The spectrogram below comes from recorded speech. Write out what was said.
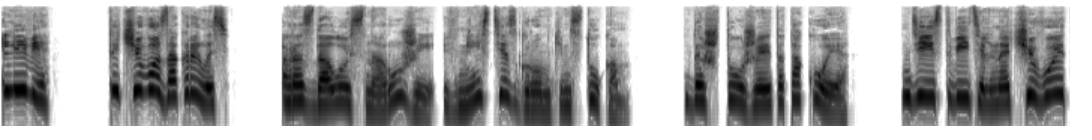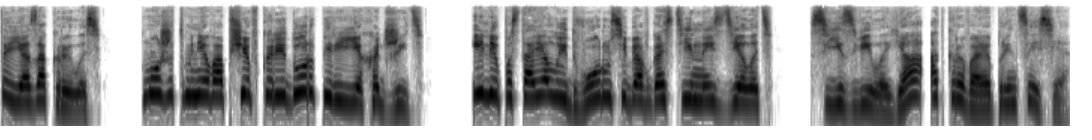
«Ливи, ты чего закрылась?» Раздалось снаружи вместе с громким стуком. «Да что же это такое? Действительно, чего это я закрылась? Может, мне вообще в коридор переехать жить? Или постоялый двор у себя в гостиной сделать?» Съязвила я, открывая принцессе.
